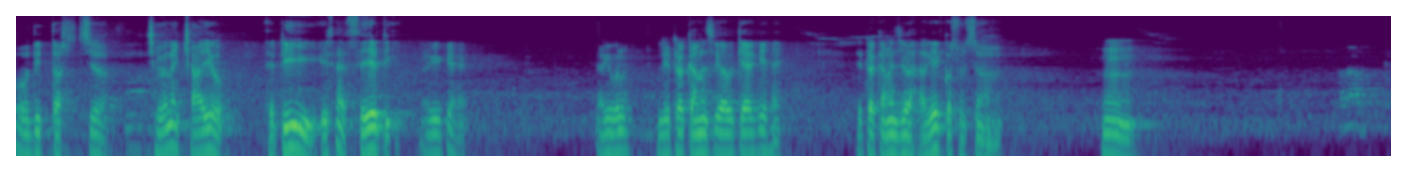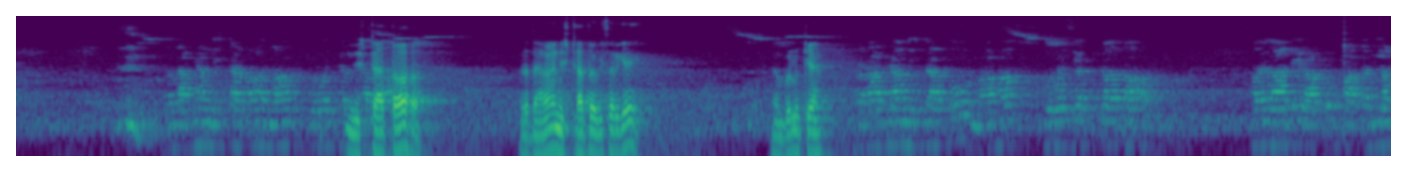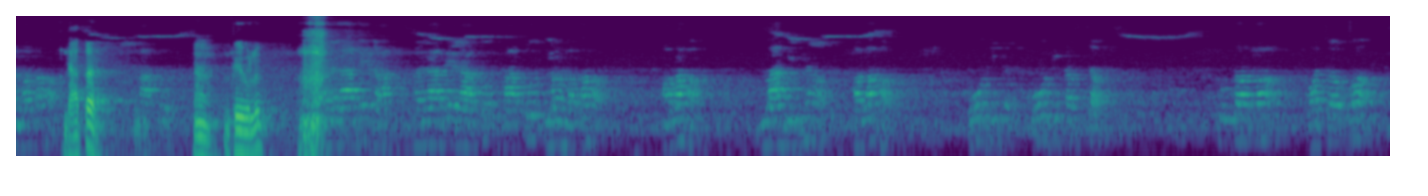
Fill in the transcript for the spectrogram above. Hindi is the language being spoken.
उदित छो छायो सेटी ऐसा से टी आगे क्या है? आगे बोलो। लेटर कान से अब क्या क्या है? लेटर कान जो आगे कसुच हम्म। निष्ठा तो है निष्ठा तो विसर्ग है हाँ, बोलो क्या? धातर हाँ फिर बोलो।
